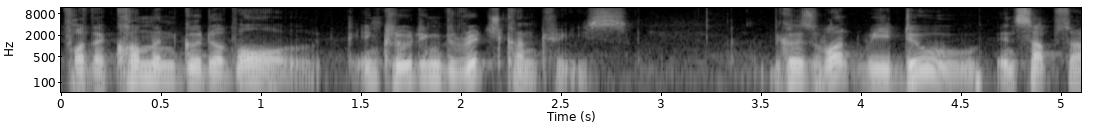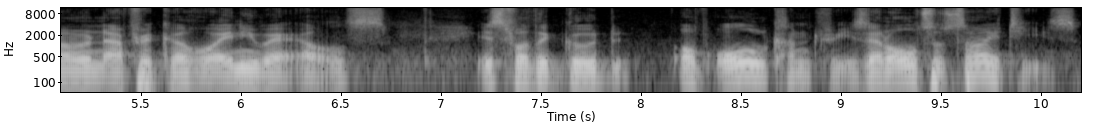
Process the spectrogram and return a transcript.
for the common good of all, including the rich countries. Because what we do in sub-Saharan Africa or anywhere else is for the good of all countries and all societies.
